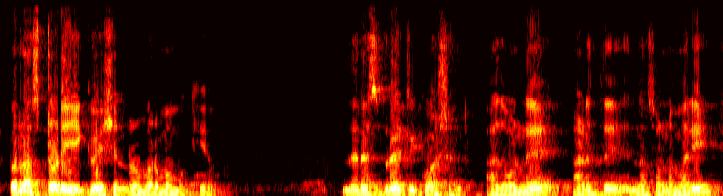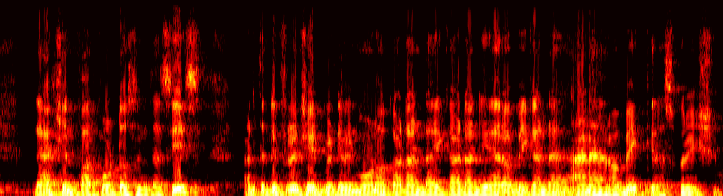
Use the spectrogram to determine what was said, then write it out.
இப்போ ரஸ்டோட ஈக்குவேஷன் ரொம்ப ரொம்ப முக்கியம். இந்த ரெஸ்பிரேட்டரி கோஷன்ட் அது ஒன்று அடுத்து நான் சொன்ன மாதிரி ரியாக்ஷன் ஃபார் ஃபோட்டோசிந்தசிஸ் அடுத்து differentiate between monocot and dicot and aerobic and anaerobic respiration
